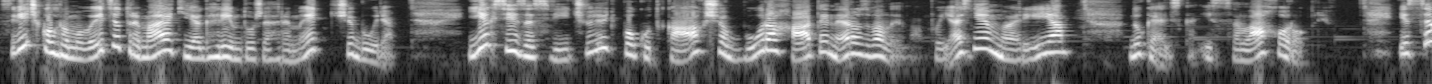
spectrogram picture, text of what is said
Свічку громовицю тримають, як грім дуже гримить чи буря. Їх всі засвічують по кутках, щоб бура хати не розвалила, пояснює Марія Дукельська із села Хоробрів. Із цим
